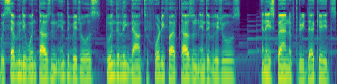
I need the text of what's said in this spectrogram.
with 71,000 individuals dwindling down to 45,000 individuals in a span of three decades.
